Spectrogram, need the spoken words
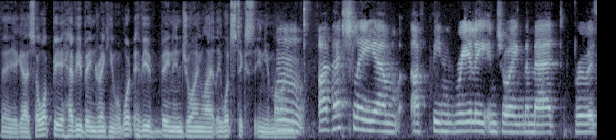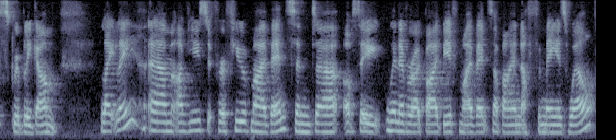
There you go. So, what beer have you been drinking? What have you been enjoying lately? What sticks in your mind? I've actually um, I've been really enjoying the Mad Brewers Scribbly Gum lately. Um, I've used it for a few of my events, and uh, obviously, whenever I buy beer for my events, I buy enough for me as well.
